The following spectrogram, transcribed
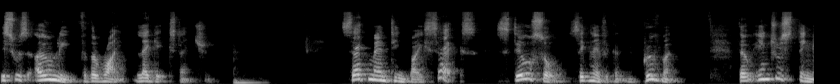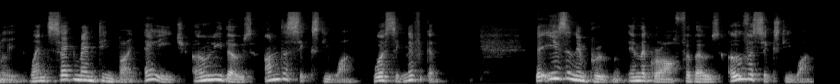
This was only for the right leg extension. Segmenting by sex still saw significant improvement, though interestingly, when segmenting by age, only those under 61 were significant. There is an improvement in the graph for those over 61,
